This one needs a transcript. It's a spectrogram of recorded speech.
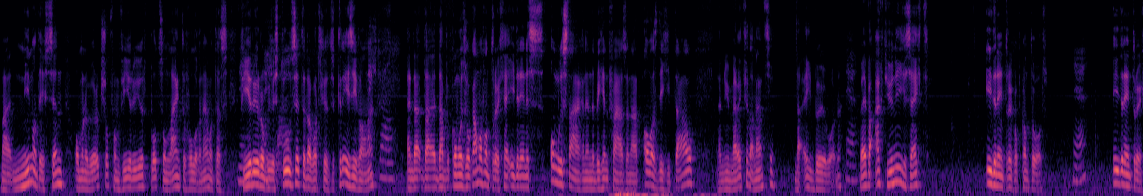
Maar niemand heeft zin om een workshop van vier uur plots online te volgen. Hè, want dat is Nee, vier uur op je waar. stoel zitten, daar word je crazy van. Hè. Echt wel. En daar da, daar komen ze ook allemaal van terug. Hè. Iedereen is omgeslagen in de beginfase naar alles digitaal. En nu merk je dat mensen dat echt beu worden. Ja. Wij hebben 8 juni gezegd, iedereen terug op kantoor. ja. Iedereen terug.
